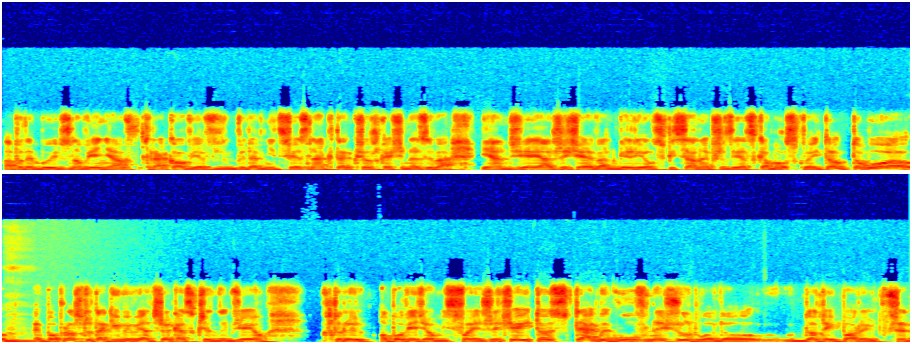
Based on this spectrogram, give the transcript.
a potem były wznowienia w Krakowie w wydawnictwie Znak. Ta książka się nazywa I Andrzeja, Życie Ewangelią spisane przez Jacka Moskwę. I to, to było mm. po prostu taki wywiad rzeka z księdzem Zieją, który opowiedział mi swoje życie i to jest jakby główne źródło do, do tej pory przed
